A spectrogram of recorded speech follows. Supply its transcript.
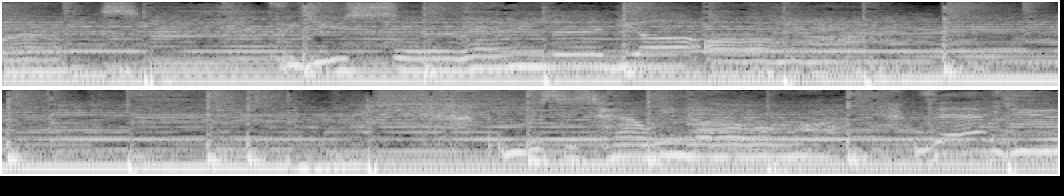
works. For you surrendered your all. And this is how we know that you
